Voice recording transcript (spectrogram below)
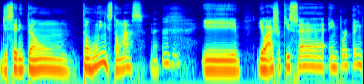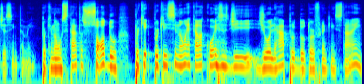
de serem tão, tão ruins, tão más, né? Uhum. E, e eu acho que isso é, é importante, assim, também. Porque não se trata só do. Porque, porque senão é aquela coisa de, de olhar pro Dr. Frankenstein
